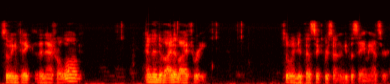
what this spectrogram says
So we can take the natural log and then divide it by 3. So we get that 6% and get the same answer.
